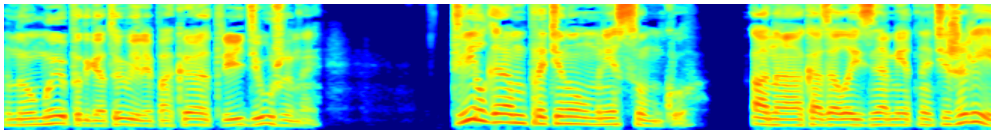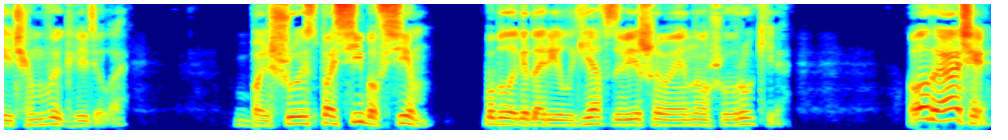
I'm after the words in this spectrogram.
«Но мы подготовили пока три дюжины». Твилграм протянул мне сумку. Она оказалась заметно тяжелее, чем выглядела. «Большое спасибо всем!» — поблагодарил я, взвешивая ношу в руке. «Удачи!»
